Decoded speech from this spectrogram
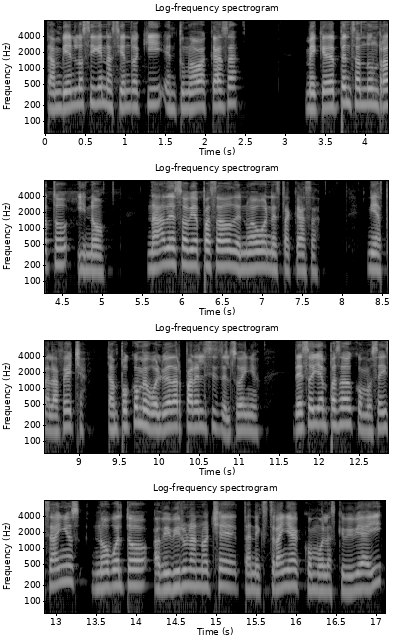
también lo siguen haciendo aquí en tu nueva casa? Me quedé pensando un rato y no, nada de eso había pasado de nuevo en esta casa, ni hasta la fecha. Tampoco me volvió a dar parálisis del sueño. De eso ya han pasado como seis años, no he vuelto a vivir una noche tan extraña como las que viví ahí,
